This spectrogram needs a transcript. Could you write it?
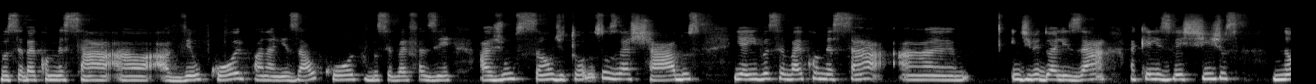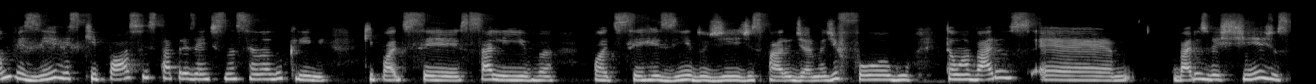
Você vai começar a, a ver o corpo, analisar o corpo. Você vai fazer a junção de todos os achados e aí você vai começar a individualizar aqueles vestígios não visíveis que possam estar presentes na cena do crime, que pode ser saliva, pode ser resíduo de disparo de arma de fogo. Então, há vários, é, vários vestígios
